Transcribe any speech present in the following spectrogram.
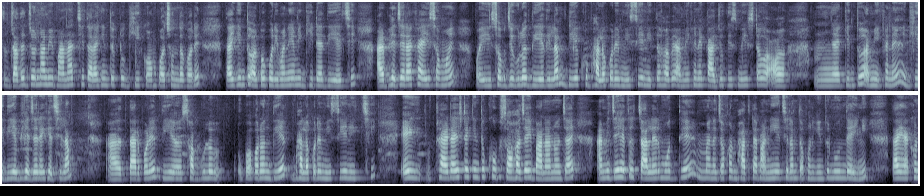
তো যাদের জন্য আমি বানাচ্ছি তারা কিন্তু একটু ঘি কম পছন্দ করে, তাই কিন্তু অল্প পরিমাণে আমি ঘিটা দিয়েছি। আর ভেজে রাখা এই সময় ওই সবজিগুলো দিয়ে দিলাম, দিয়ে খুব ভালো করে মিশিয়ে নিতে হবে। আমি এখানে কাজু কিশমিশটাও কিন্তু আমি এখানে ঘি দিয়ে ভেজে রেখেছিলাম। তারপরে দিয়ে সবগুলো উপকরণ দিয়ে ভালো করে মিশিয়ে নিচ্ছি। এই ফ্রায়েড রাইসটা কিন্তু খুব সহজেই বানানো যায়। আমি যেহেতু চালের মধ্যে মানে যখন ভাতটা বানিয়েছিলাম তখন কিন্তু নুন দেইনি, তাই এখন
